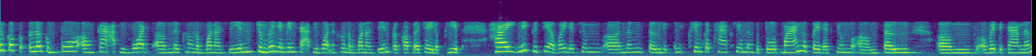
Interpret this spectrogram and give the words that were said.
ឬក៏លើកកម្ពស់ការអភិវឌ្ឍនៅក្នុងតំបន់អាស៊ានជំរុញឲ្យមានការអភិវឌ្ឍនៅក្នុងតំបន់អាស៊ានប្រកបដោយចីរភាព ហើយនេះគឺជាអ្វីដែលខ្ញុំនឹងទៅខ្ញុំគិតថាខ្ញុំនឹងទទួលបាននៅពេលដែលខ្ញុំទៅវេទិកាហ្នឹង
